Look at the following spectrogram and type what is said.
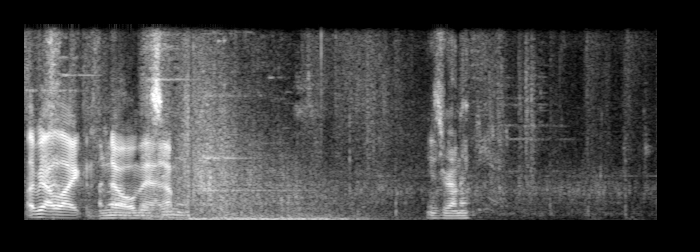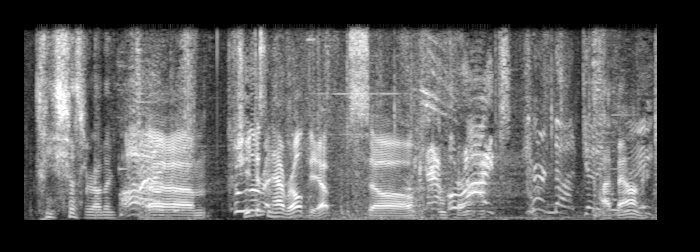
I've got like no know, they see man. me. He's running. He's just running. Um, she doesn't have her ulti up, so careful, right? I found it.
